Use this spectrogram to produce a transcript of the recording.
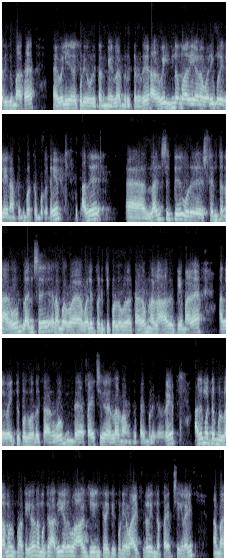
அதிகமாக வெளியேறக்கூடிய ஒரு தன்மை எல்லாம் இருக்கிறது. ஆகவே இந்த மாதிரியான வழிமுறைகளை நாம் பின்பற்றும் பொழுது அது லங்ஸுக்கு ஒரு ஸ்ட்ரென்தனாகவும் லங்ஸு நம்ம வலுப்படுத்தி கொள்வதற்காகவும் நல்ல ஆரோக்கியமாக அதை வைத்துக் கொள்வதற்காகவும் இந்த பயிற்சிகள் எல்லாம் நமக்கு பயன்படுகிறது. அது மட்டும் இல்லாமல் பார்த்தீங்கன்னா நமக்கு அதிக அளவு ஆக்சிஜன் கிடைக்கக்கூடிய வாய்ப்புகள் இந்த பயிற்சிகளை நம்ம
